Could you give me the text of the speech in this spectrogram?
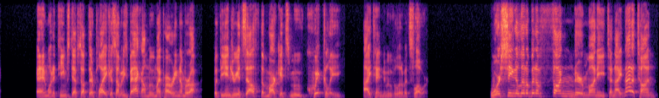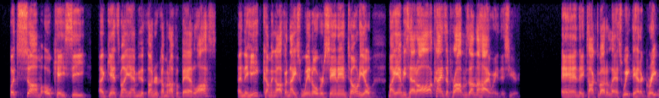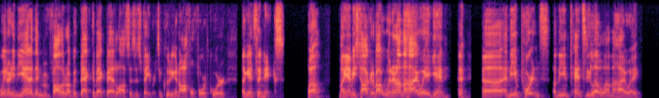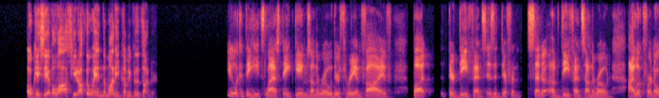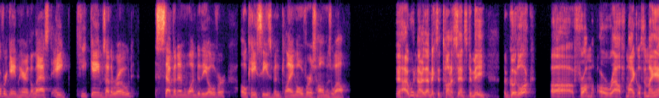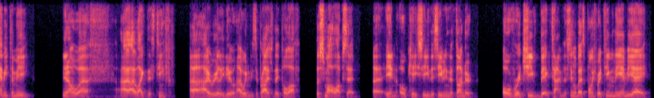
And when a team steps up their play because somebody's back, I'll move my priority number up. But the injury itself, the markets move quickly. I tend to move a little bit slower. We're seeing a little bit of thunder money tonight. Not a ton, but some. OKC against Miami. The Thunder coming off a bad loss, and the Heat coming off a nice win over San Antonio. Miami's had all kinds of problems on the highway this year. And they talked about it last week. They had a great win at Indiana, then followed up with back to back bad losses as favorites, including an awful fourth quarter against the Knicks. Well, Miami's talking about winning on the highway again uh, and the importance of the intensity level on the highway. OKC up a loss, Heat off the win, the money coming for the Thunder. You look at the Heat's last eight games on the road, they're three and five, but their defense is a different set of defense on the road. I look for an over game here. The last eight Heat games on the road, seven and one to the over. OKC's been playing over his home as well. Yeah, I wouldn't. That makes a ton of sense to me. A good look uh, from uh, Ralph Michaels in Miami to me. You know, uh, I, I, like this team. Uh, I really do. I wouldn't be surprised if they pull off the small upset uh, in OKC this evening. The Thunder overachieved big time, the single best point spread team in the NBA.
